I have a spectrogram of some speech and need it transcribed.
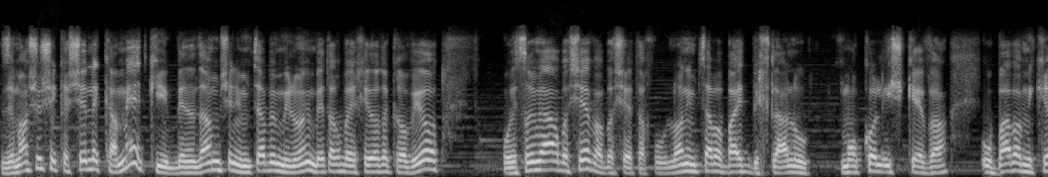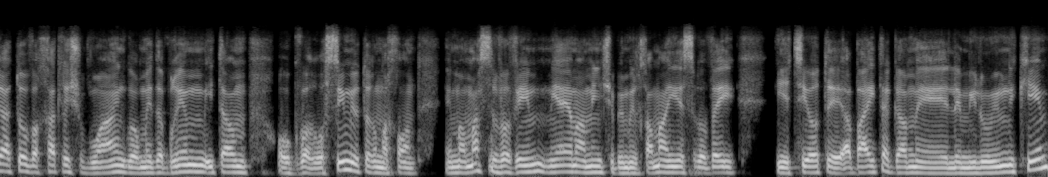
זה משהו שקשה לכמת, כי בן אדם שנמצא במילואים, בטח ביחידות הקרביות, הוא 24-7 בשטח, הוא לא נמצא בבית בכלל, הוא כמו כל איש קבע, הוא בא במקרה הטוב אחת לשבועיים, כבר מדברים איתם, או כבר עושים יותר נכון, הם ממש סבבים, מי היה מאמין שבמלחמה יהיה סבבי יציאות אה, הביתה גם אה, למילואימניקים,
